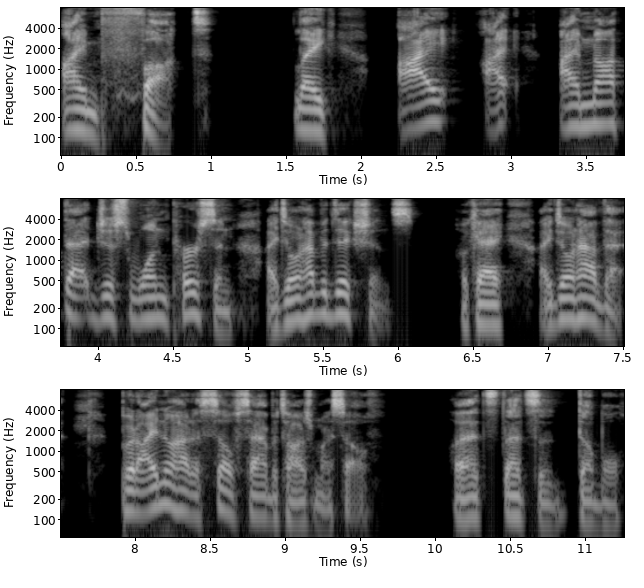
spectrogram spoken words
I'm fucked. Like, I, I, I'm not that just one person. I don't have addictions. Okay. I don't have that, but I know how to self sabotage myself. That's, that's a double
